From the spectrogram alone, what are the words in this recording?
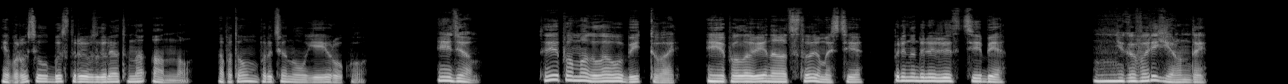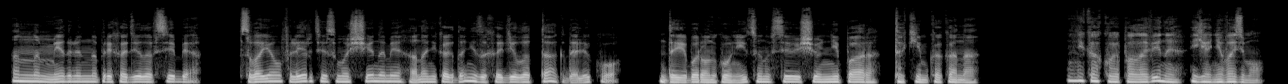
и бросил быстрый взгляд на Анну, а потом протянул ей руку. «Идем. Ты помогла убить тварь, и половина от стоимости принадлежит тебе». «Не говори ерунды». Анна медленно приходила в себя. В своем флирте с мужчинами она никогда не заходила так далеко. Да и барон Куницын все еще не пара, таким, как она. «Никакой половины я не возьму».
